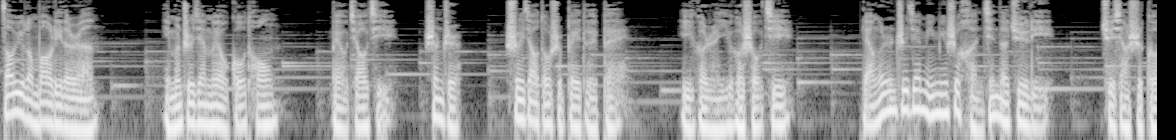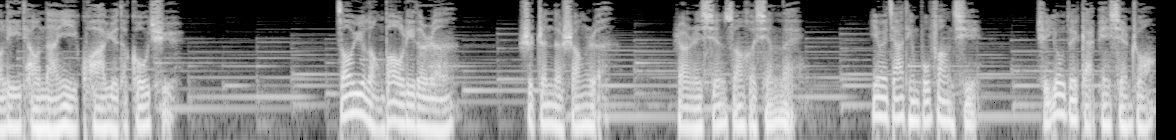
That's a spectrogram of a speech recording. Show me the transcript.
遭遇冷暴力的人，你们之间没有沟通，没有交集，甚至睡觉都是背对背，一个人一个手机，两个人之间明明是很近的距离。却像是隔了一条难以跨越的沟渠。遭遇冷暴力的人，是真的伤人，让人心酸和心累。因为家庭不放弃，却又对改变现状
